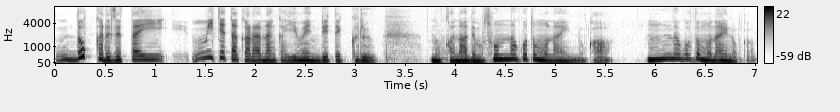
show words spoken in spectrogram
どっかで絶対見てたからなんか夢に出てくるのかな。でもそんなこともないのかそんなこともないのか？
